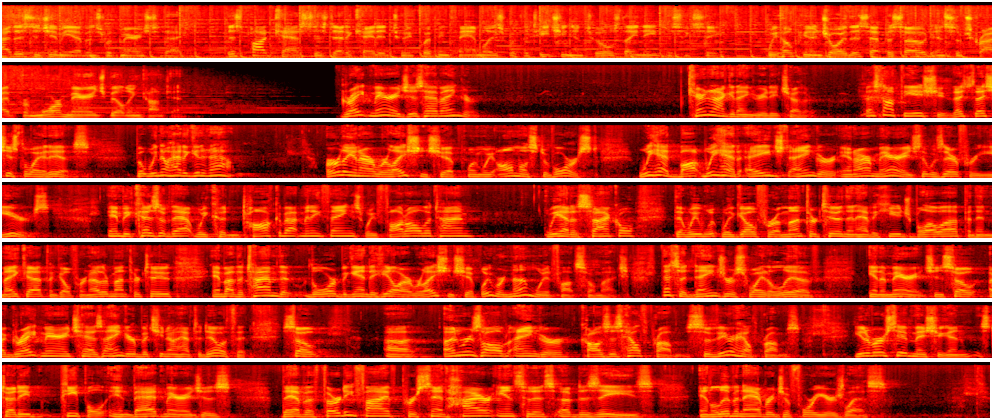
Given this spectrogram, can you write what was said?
Hi, this is Jimmy Evans with Marriage Today. This podcast is dedicated to equipping families with the teaching and tools they need to succeed. We hope you enjoy this episode and subscribe for more marriage building content. Great marriages have anger. Karen and I get angry at each other. That's not the issue. That's, that's just the way it is. But we know how to get it out. Early in our relationship, when we almost divorced, we had bought, we had aged anger in our marriage that was there for years. And because of that, we couldn't talk about many things. We fought all the time. We had a cycle that we w- would go for a month or two and then have a huge blow up and then make up and go for another month or two. And by the time that the Lord began to heal our relationship, we were numb. We had fought so much. That's a dangerous way to live in a marriage. And so a great marriage has anger, but you don't have to deal with it. So uh, unresolved anger causes health problems, severe health problems. University of Michigan studied people in bad marriages. They have a 35% higher incidence of disease and live an average of four years less.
